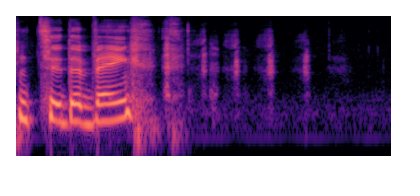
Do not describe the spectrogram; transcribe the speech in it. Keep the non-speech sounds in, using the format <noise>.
<laughs> Tudo bem?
